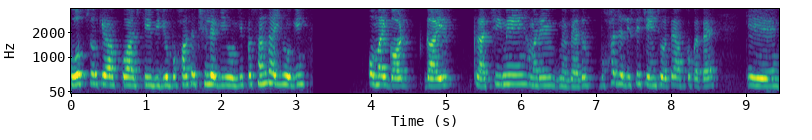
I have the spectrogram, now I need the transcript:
होप सो कि आपको आज की वीडियो बहुत अच्छी लगी होगी, पसंद आई होगी। ओ माई गॉड गाइज़ कराची में हमारे वेदर बहुत जल्दी से चेंज होता है। आपको पता है कि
